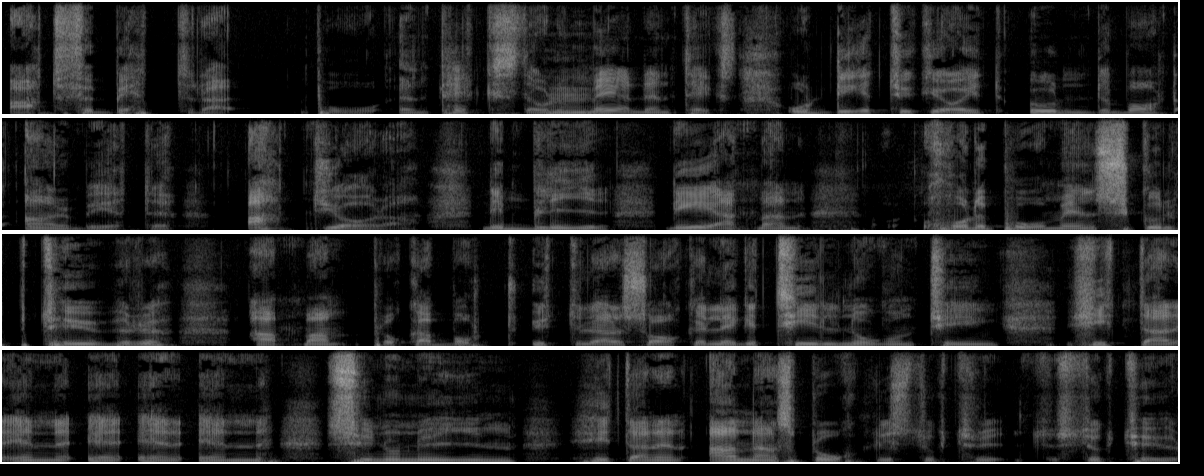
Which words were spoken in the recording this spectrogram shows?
att förbättra på en text och Mm. med en text. Och det tycker jag är ett underbart arbete att göra. Det blir det är att man håller på med en skulptur, att man plockar bort ytterligare saker, lägger till någonting, hittar en, en, en, synonym, hittar en annan språklig struktur, struktur,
